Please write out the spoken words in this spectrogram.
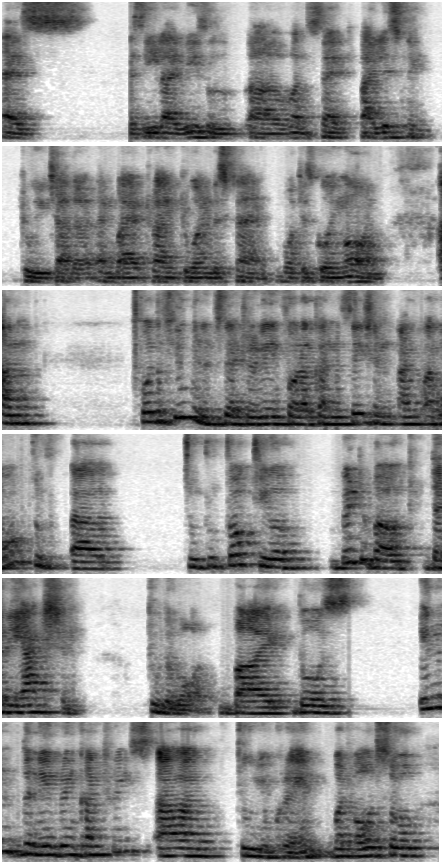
as, as Elie Wiesel uh, once said, by listening to each other and by trying to understand what is going on. Um, for the few minutes that remain for our conversation, I, I want to, uh, to, to talk to you a bit about the reaction to the war by those in the neighboring countries uh, to Ukraine, but also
